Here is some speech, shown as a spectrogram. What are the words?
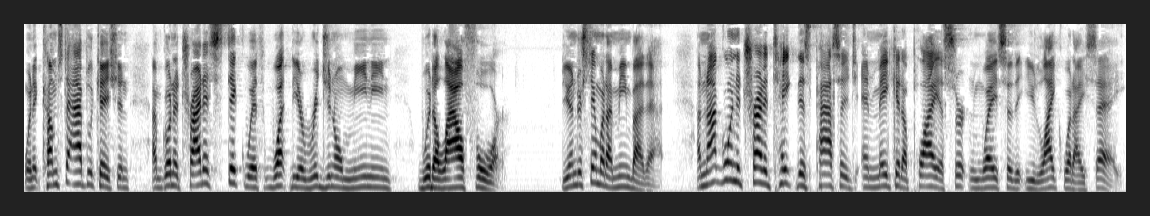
When it comes to application, I'm going to try to stick with what the original meaning would allow for. Do you understand what I mean by that? I'm not going to try to take this passage and make it apply a certain way so that you like what I say.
